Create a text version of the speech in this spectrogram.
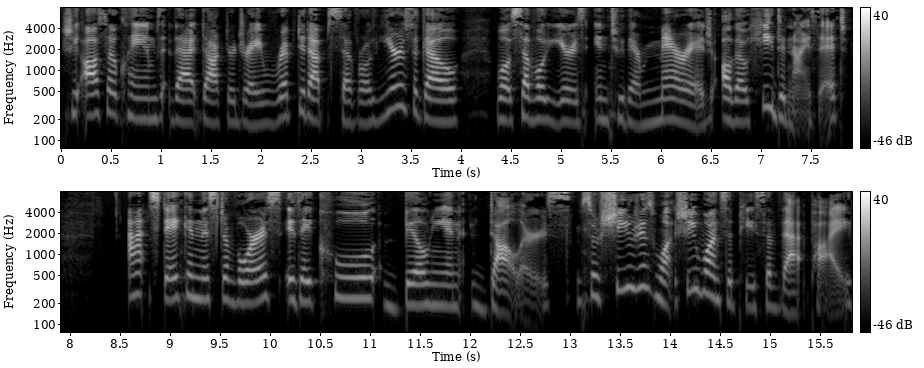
She also claims that Dr. Dre ripped it up several years ago, well, several years into their marriage, although he denies it. At stake in this divorce is a cool billion dollars. So she just wants she wants a piece of that pie.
